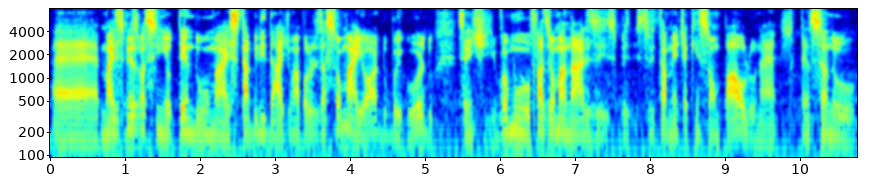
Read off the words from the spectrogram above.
é, mas mesmo assim eu tendo uma estabilidade, uma valorização maior do boi gordo, se a gente vamos fazer uma análise estritamente aqui em São Paulo, né, pensando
